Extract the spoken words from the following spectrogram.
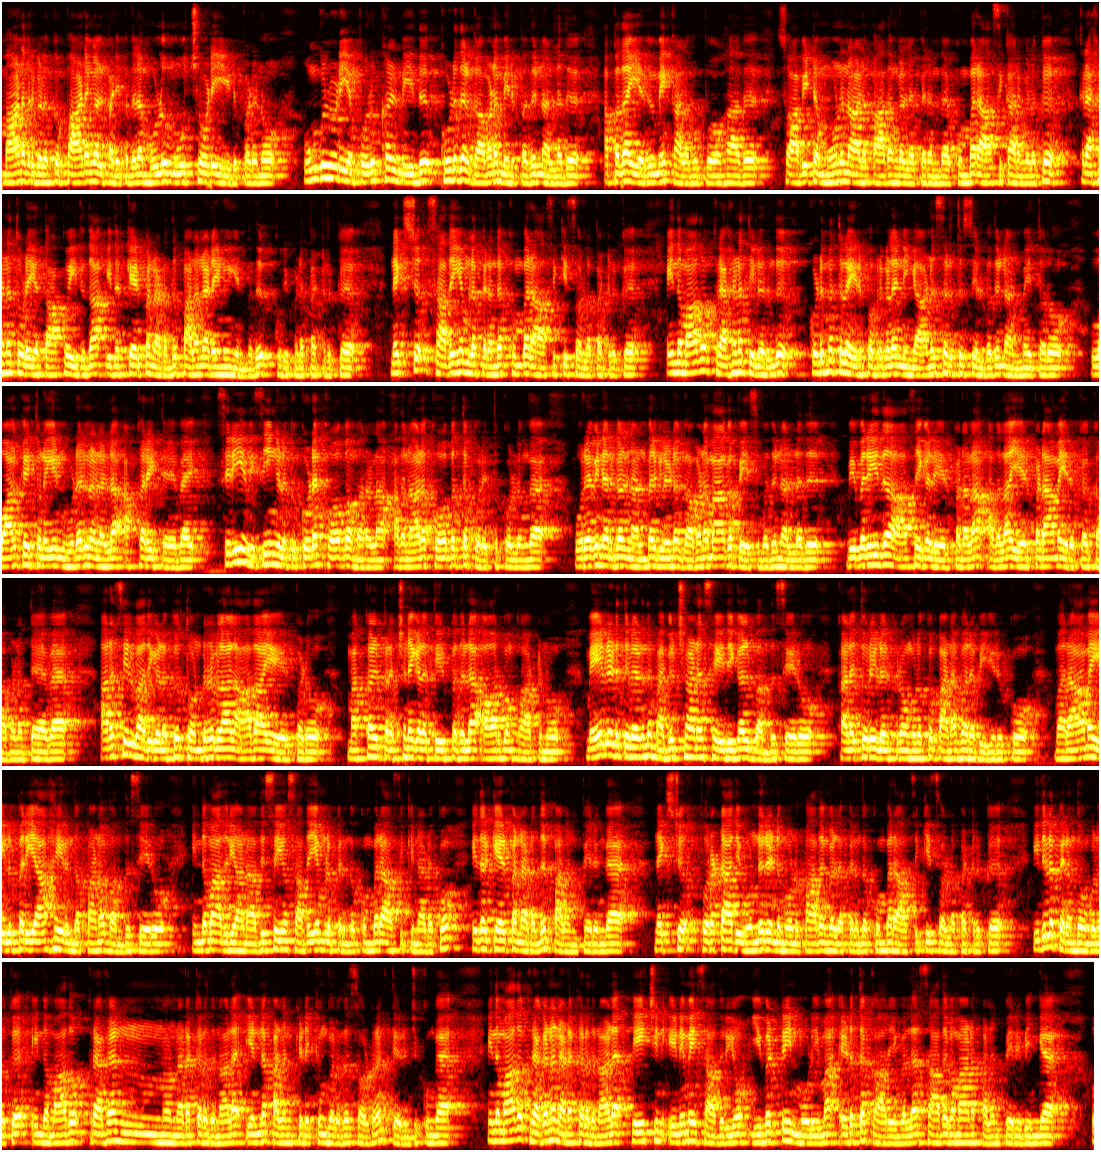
மாணவர்களுக்கு பாடங்கள் படிப்பதில் முழு மூச்சோடு ஈடுபடணும். உங்களுடைய பொருட்கள் மீது கூடுதல் கவனம் இருப்பது நல்லது. அப்போ தான் எதுவுமே களவு போகாது. ஸோ அவிட்ட மூணு நாலு பாதங்களில் பிறந்த கும்பராசிக்காரங்களுக்கு கிரகணத்துடைய தாக்கம் இதுதான். இதற்கேற்ப நடந்து பலனடையணும் என்பது குறிப்பிடப்பட்டிருக்கு. நெக்ஸ்ட்டு சதயமில் பிறந்த கும்ப ராசிக்கு சொல்லப்பட்டிருக்கு. இந்த மாதம் கிரகணத்திலிருந்து குடும்பத்தில் இருப்பவர்களை நீங்கள் அனுசரித்து செல்வது நன்மை தரும். வாழ்க்கை துணையின் உடல்நலில் அக்கறை தேவை. சிறிய விஷயங்களுக்கு கூட கோபம் வரலாம். அதனால் கோபத்தை குறைத்து கொள்ளுங்க. உறவினர்கள் நண்பர்களிடம் கவனமாக பேசுவது நல்லது. விபரீத ஆசைகள் ஏற்படலாம். அதெல்லாம் ஏற்படாமல் இருக்க கவனம் தேவை. அரசியல்வாதிகளுக்கு தொண்டர்களால் ஆதாயம் ஏற்படும். மக்கள் பிரச்சனைகளை தீர்ப்பதில் ஆர்வம் காட்டணும். மேலிடத்திலிருந்து மகிழ்ச்சியான செய்திகள் வந்து சேரும். கலைத்துறையில் இருக்கிறவங்களுக்கு பணவரவு இருக்கும். வராமல் இழுப்பறியாக இருந்த பணம் வந்து சேரும். இந்த மாதிரியான அதிசயம் சதயம்ல பிறந்த கும்பராசிக்கு நடக்கும். இதற்கேற்ப நடந்து பலன் பெறுங்க. நெக்ஸ்ட்டு புரட்டாதி ஒன்று ரெண்டு மூணு பாதங்களில் பிறந்த கும்பராசிக்கு சொல்லப்பட்டிருக்கு. இதில் பிறந்தவங்களுக்கு இந்த மாதம் கிரகணம் நடக்கிறதுனால என்ன பலன் கிடைக்குங்கிறத சொல்கிறேன் தெரிஞ்சுக்குங்க. இந்த மாத கிரகணம் நடக்கிறதுனால பேச்சின் இனிமை சாதுரியம் இவற்றின் மூலிமா எடுத்த காரியங்களில் சாதகமான பலன் பெறுவீங்க.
